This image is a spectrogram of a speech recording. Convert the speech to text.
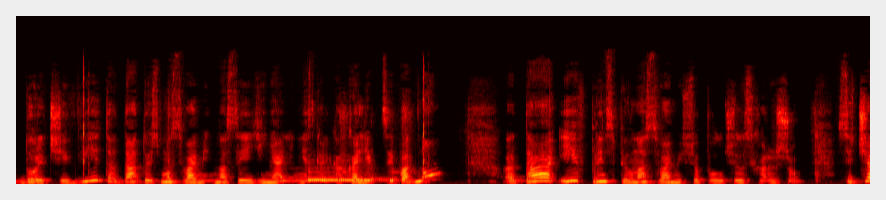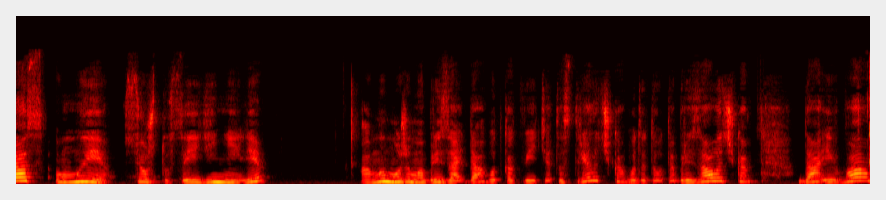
Дольче Вита, да, то есть мы с вами насоединяли несколько коллекций в одном, да, и в принципе у нас с вами все получилось хорошо. Сейчас мы все, что соединили, а, мы можем обрезать, да, вот как видите, это стрелочка, вот это вот обрезалочка, да, и вам,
